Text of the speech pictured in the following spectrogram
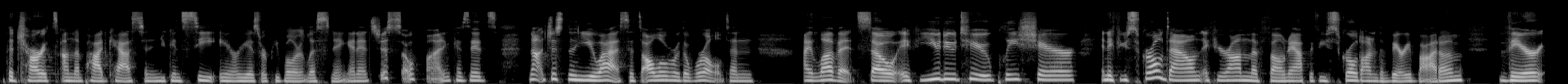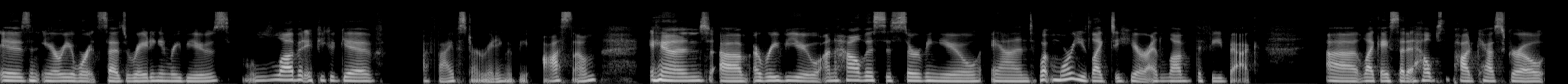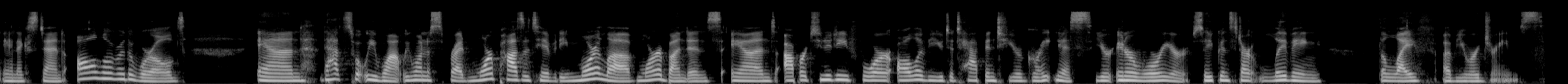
the charts on the podcast and you can see areas where people are listening and it's just so fun because it's not just in the US it's all over the world and I love it. So if you do too, please share. And if you scroll down, if you're on the phone app, if you scroll down to the very bottom, there is an area where it says rating and reviews. Love it if you could give a five star rating would be awesome and um, a review on how this is serving you and what more you'd like to hear. I love the feedback. Uh, like I said, it helps the podcast grow and extend all over the world. And that's what we want. We want to spread more positivity, more love, more abundance, and opportunity for all of you to tap into your greatness, your inner warrior, so you can start living the life of your dreams.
